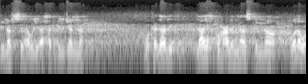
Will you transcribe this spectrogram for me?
لنفسه أو لأحد بالجنة. وكذلك لا يحكم على الناس بالنار ولو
